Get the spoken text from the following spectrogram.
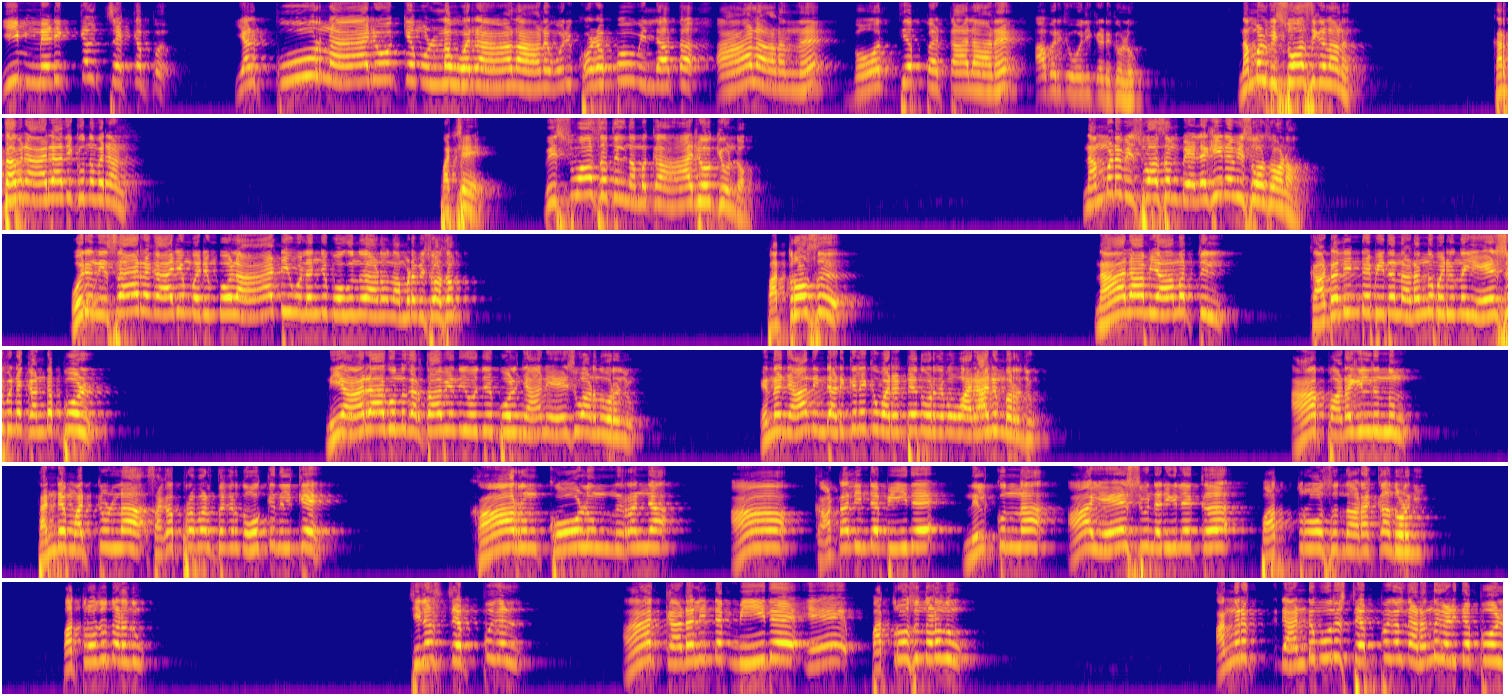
ഈ മെഡിക്കൽ ചെക്കപ്പ് ഇയാൾ പൂർണ ആരോഗ്യമുള്ള ഒരാളാണ് ഒരു കുഴപ്പവുമില്ലാത്ത ആളാണെന്ന് ബോധ്യപ്പെട്ടാലാണ് അവർ ജോലിക്കെടുക്കുള്ളൂ. നമ്മൾ വിശ്വാസികളാണ്. കർത്താവിനെ ആരാധിക്കുന്നവരാണ്. പക്ഷേ വിശ്വാസത്തിൽ നമുക്ക് ആരോഗ്യമുണ്ടോ? നമ്മുടെ വിശ്വാസം ബലഹീന വിശ്വാസമാണോ? ഒരു നിസ്സാര കാര്യം വരുമ്പോൾ ആടി ഉലഞ്ഞു പോകുന്നതാണോ നമ്മുടെ വിശ്വാസം? പത്രോസ് നാലാം യാമത്തിൽ കടലിന്റെ മീതെ നടന്നു വരുന്ന യേശുവിനെ കണ്ടപ്പോൾ നീ ആരാകുന്നു കർത്താവ്? എന്ന് ചോദിച്ചപ്പോൾ ഞാൻ യേശുവാണെന്ന് പറഞ്ഞു. എന്നാൽ ഞാൻ നിന്റെ അടുക്കലേക്ക് വരട്ടെ? എന്ന് പറഞ്ഞപ്പോൾ വരാനും പറഞ്ഞു. ആ പടകിൽ നിന്നും തന്റെ മറ്റുള്ള സഹപ്രവർത്തകർ നോക്കി നിൽക്കെ കാറും കോളും നിറഞ്ഞ ആ കടലിന്റെ മീതെ നിൽക്കുന്ന ആ യേശുവിന്റെ അരികിലേക്ക് പത്രോസ് നടക്കാൻ തുടങ്ങി. പത്രോസ് നടന്നു. ചില സ്റ്റെപ്പുകൾ ആ കടലിന്റെ മീതെ ഏ പത്രോസും നടന്നു. അങ്ങനെ രണ്ടു മൂന്ന് സ്റ്റെപ്പുകൾ നടന്നു കഴിഞ്ഞപ്പോൾ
